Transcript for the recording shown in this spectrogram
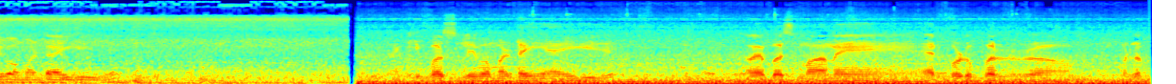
લેવા માટે આવી ગઈ છે. આખી બસ લેવા માટે અહીંયા આવી ગઈ છે. હવે બસમાં અમે એરપોર્ટ ઉપર મતલબ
